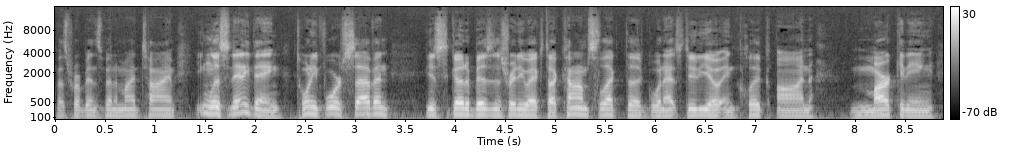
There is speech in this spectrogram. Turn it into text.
that's where I've been spending my time. You can listen to anything twenty four seven. Just go to businessradiox.com, select the Gwinnett Studio, and click on Marketing Matters.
